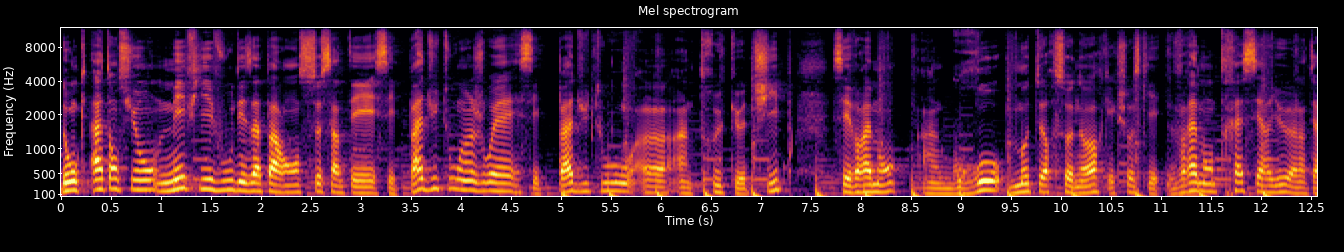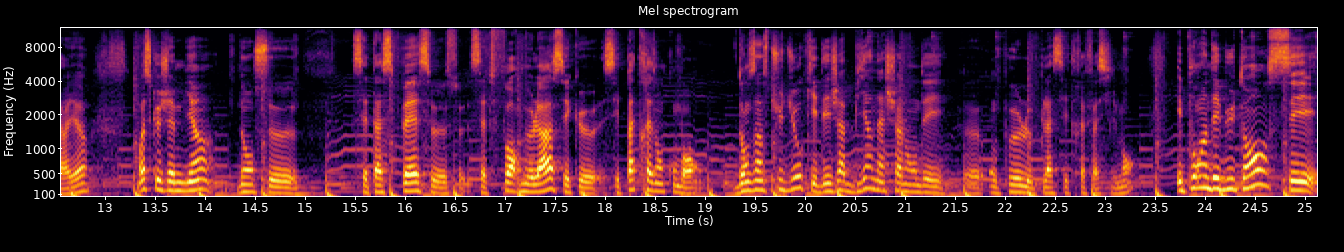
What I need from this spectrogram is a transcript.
Donc attention, méfiez-vous des apparences. Ce synthé, c'est pas du tout un jouet, c'est pas du tout euh, un truc cheap. C'est vraiment un gros moteur sonore, quelque chose qui est vraiment très sérieux à l'intérieur. Moi, ce que j'aime bien dans ce, cet aspect, ce- ce- cette forme-là, c'est que c'est pas très encombrant. Dans un studio qui est déjà bien achalandé, euh, on peut le placer très facilement. Et pour un débutant, c'est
